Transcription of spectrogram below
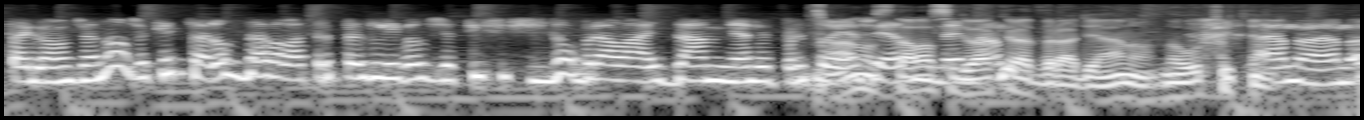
tak on, že no, že keď sa rozdávala trpezlivosť, že ty si si zobrala aj za mňa, že preto áno, ja, že stala si dvakrát v rade, áno, no určite. Áno, áno.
